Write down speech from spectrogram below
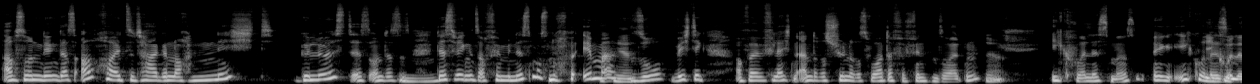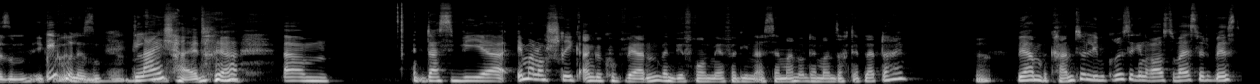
auch so ein Ding, das auch heutzutage noch nicht gelöst ist. Und das ist Mhm. deswegen ist auch Feminismus noch immer Ja. so wichtig, auch weil wir vielleicht ein anderes, schöneres Wort dafür finden sollten. Ja. Equalismus. Äh, Equalism. Equalism. Equalism. Ja. Gleichheit, ja. Ähm, dass wir immer noch schräg angeguckt werden, wenn wir Frauen mehr verdienen als der Mann und der Mann sagt, er bleibt daheim. Ja. Wir haben Bekannte, liebe Grüße gehen raus, du weißt, wer du bist.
